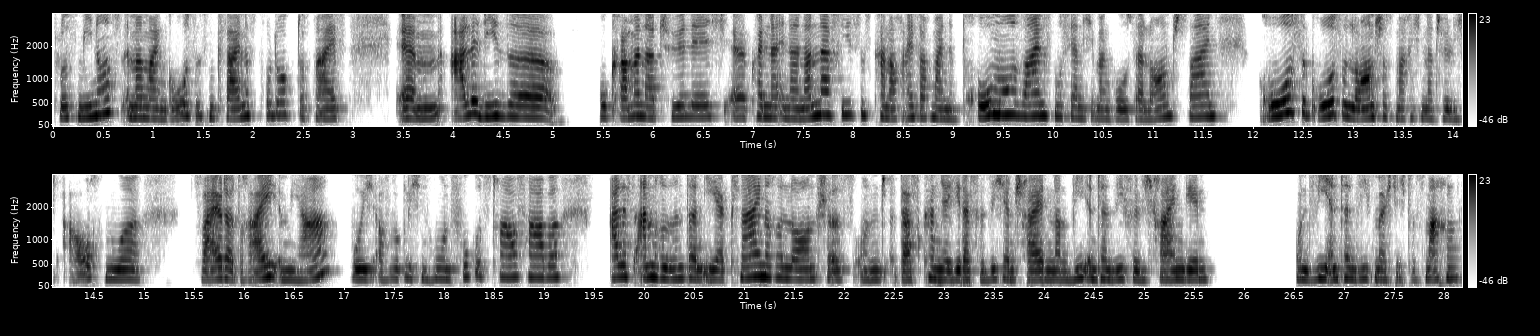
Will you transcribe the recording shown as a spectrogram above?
Plus minus immer mal ein großes, ein kleines Produkt. Das heißt, ähm, alle diese Programme natürlich äh, können da ineinander fließen. Es kann auch einfach mal eine Promo sein. Es muss ja nicht immer ein großer Launch sein. Große, große Launches mache ich natürlich auch nur zwei oder drei im Jahr, wo ich auch wirklich einen hohen Fokus drauf habe. Alles andere sind dann eher kleinere Launches und das kann ja jeder für sich entscheiden, dann wie intensiv will ich reingehen und wie intensiv möchte ich das machen.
